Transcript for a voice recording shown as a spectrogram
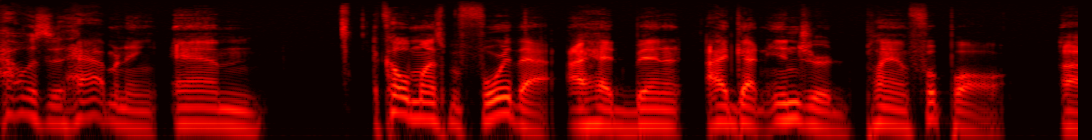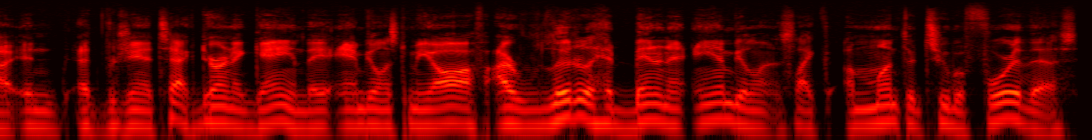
How is it happening? And a couple months before that, I had been, I had gotten injured playing football uh, in at Virginia Tech during a game. They ambulanced me off. I literally had been in an ambulance like a month or two before this.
